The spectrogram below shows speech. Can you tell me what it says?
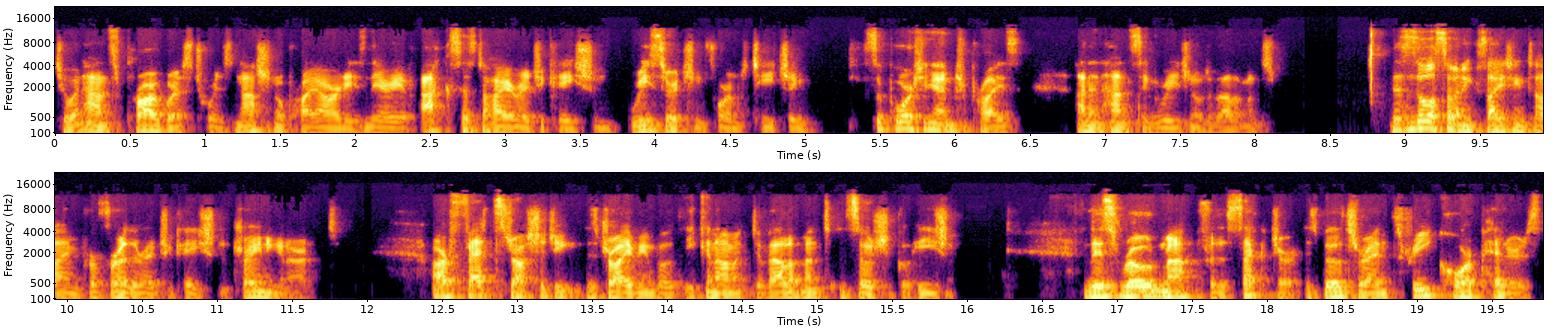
to enhance progress towards national priorities in the area of access to higher education, research informed teaching, supporting enterprise, and enhancing regional development. This is also an exciting time for further education and training in Ireland. Our FET strategy is driving both economic development and social cohesion. This roadmap for the sector is built around three core pillars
